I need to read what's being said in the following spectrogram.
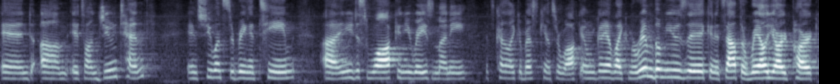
and um, it's on June 10th. And she wants to bring a team, uh, and you just walk and you raise money. It's kind of like a breast cancer walk. And we're going to have like marimba music, and it's at the Rail Yard Park.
